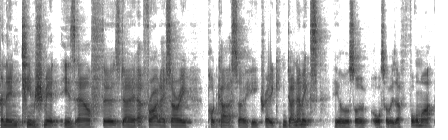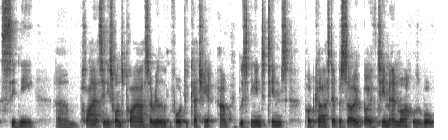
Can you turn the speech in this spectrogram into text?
And then Tim Schmidt is our Thursday, uh, Friday, sorry, podcast. So he created Kicking Dynamics. He also also is a former Sydney um, player, Sydney Swans player. So really looking forward to catching it, um, listening into Tim's podcast episode. Both Tim and Michael were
